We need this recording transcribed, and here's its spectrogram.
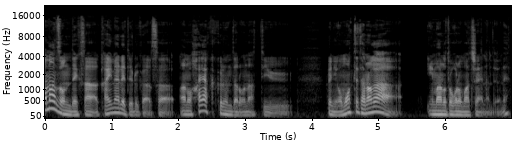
アマゾンでさ、買い慣れてるからさ、あの、早く来るんだろうなっていうふうに思ってたのが、今のところ間違いなんだよね。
